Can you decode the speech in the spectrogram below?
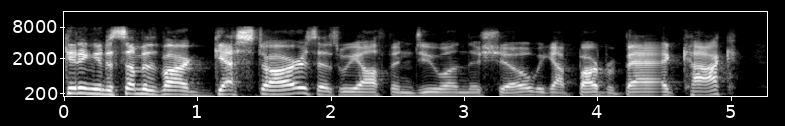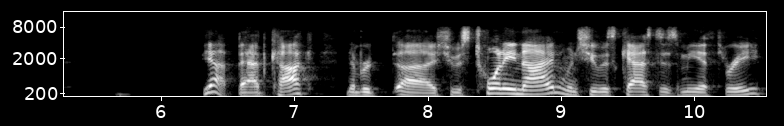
Getting into some of our guest stars, as we often do on this show, we got Barbara Babcock yeah, Babcock. Number uh, she was 29 when she was cast as Mia 3.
